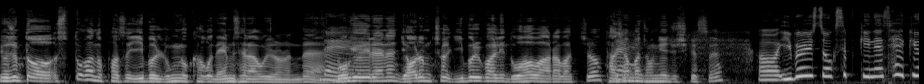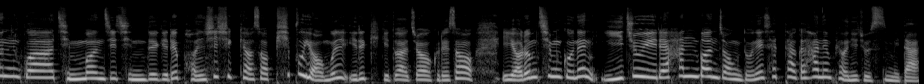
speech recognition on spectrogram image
요즘 또 습도가 높아서 이불 눅눅하고 냄새 나고 이러는데 네. 목요일에는 여름철 이불 관리 노하우 알아봤죠? 다시 네. 한번 정리해 주시겠어요? 어, 이불 속 습기는 세균과 진먼지, 진드기를 번식시켜서 피부염을 일으키기도 하죠. 그래서 이 여름 침구는 2주일에 한 번 정도는 세탁을 하는 편이 좋습니다.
